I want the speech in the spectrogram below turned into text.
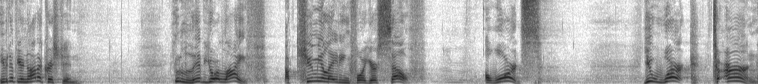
Even if you're not a Christian, you live your life accumulating for yourself awards. You work to earn.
